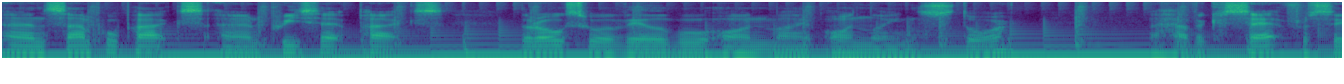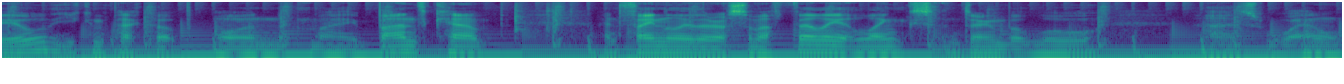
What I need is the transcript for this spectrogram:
and sample packs and preset packs. They're also available on my online store. I have a cassette for sale that you can pick up on my Bandcamp. And finally, there are some affiliate links down below as well.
